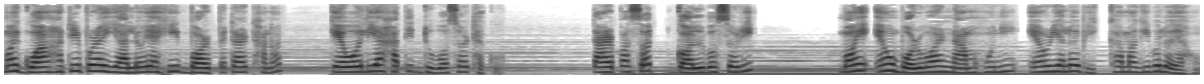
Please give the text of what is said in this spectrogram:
মই গুৱাহাটীৰ পৰা ইয়ালৈ আহি বৰপেটাৰ থানত কেৱলীয়া হাতীত দুবছৰ থাকোঁ। তাৰ পাছত গল বছৰি মই এওঁ বৰুৱাৰ নাম শুনি এওঁৰ ইয়ালৈ ভিক্ষা মাগিবলৈ আহোঁ।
